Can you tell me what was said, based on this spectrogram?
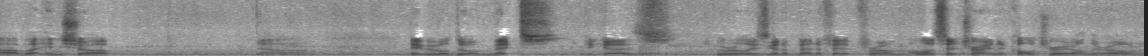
uh, but in shop, uh, maybe we'll do a mix because who really is going to benefit from, unless they're trying to culture it on their own.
